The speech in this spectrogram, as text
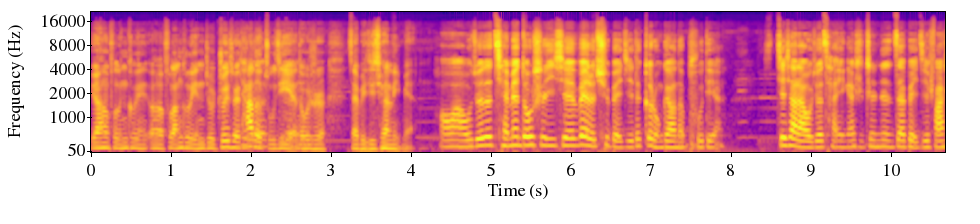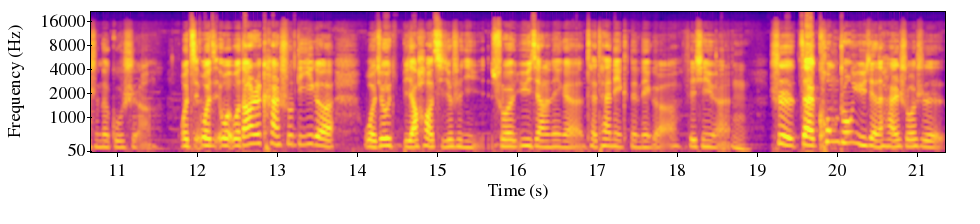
约翰·弗兰克林，呃，富兰克林就追随他的足迹也都是在北极圈里面。好啊，我觉得前面都是一些为了去北极的各种各样的铺垫，接下来我觉得才应该是真正在北极发生的故事啊。我记我我我当时看书，第一个我就比较好奇，就是你说遇见了那个 Titanic 的那个飞行员，嗯，是在空中遇见的，还是说是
